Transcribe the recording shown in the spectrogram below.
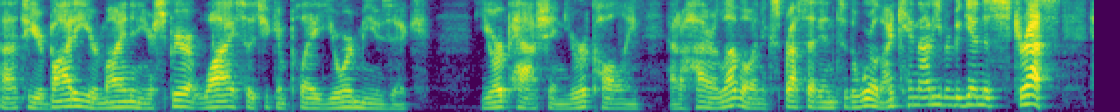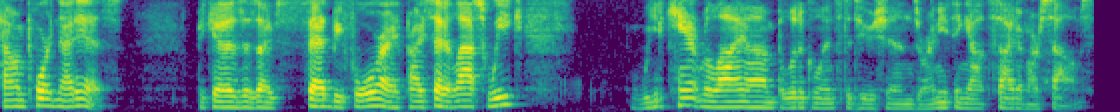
uh, to your body, your mind, and your spirit. Why? So that you can play your music, your passion, your calling at a higher level and express that into the world. I cannot even begin to stress how important that is. Because as I've said before, I probably said it last week, we can't rely on political institutions or anything outside of ourselves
